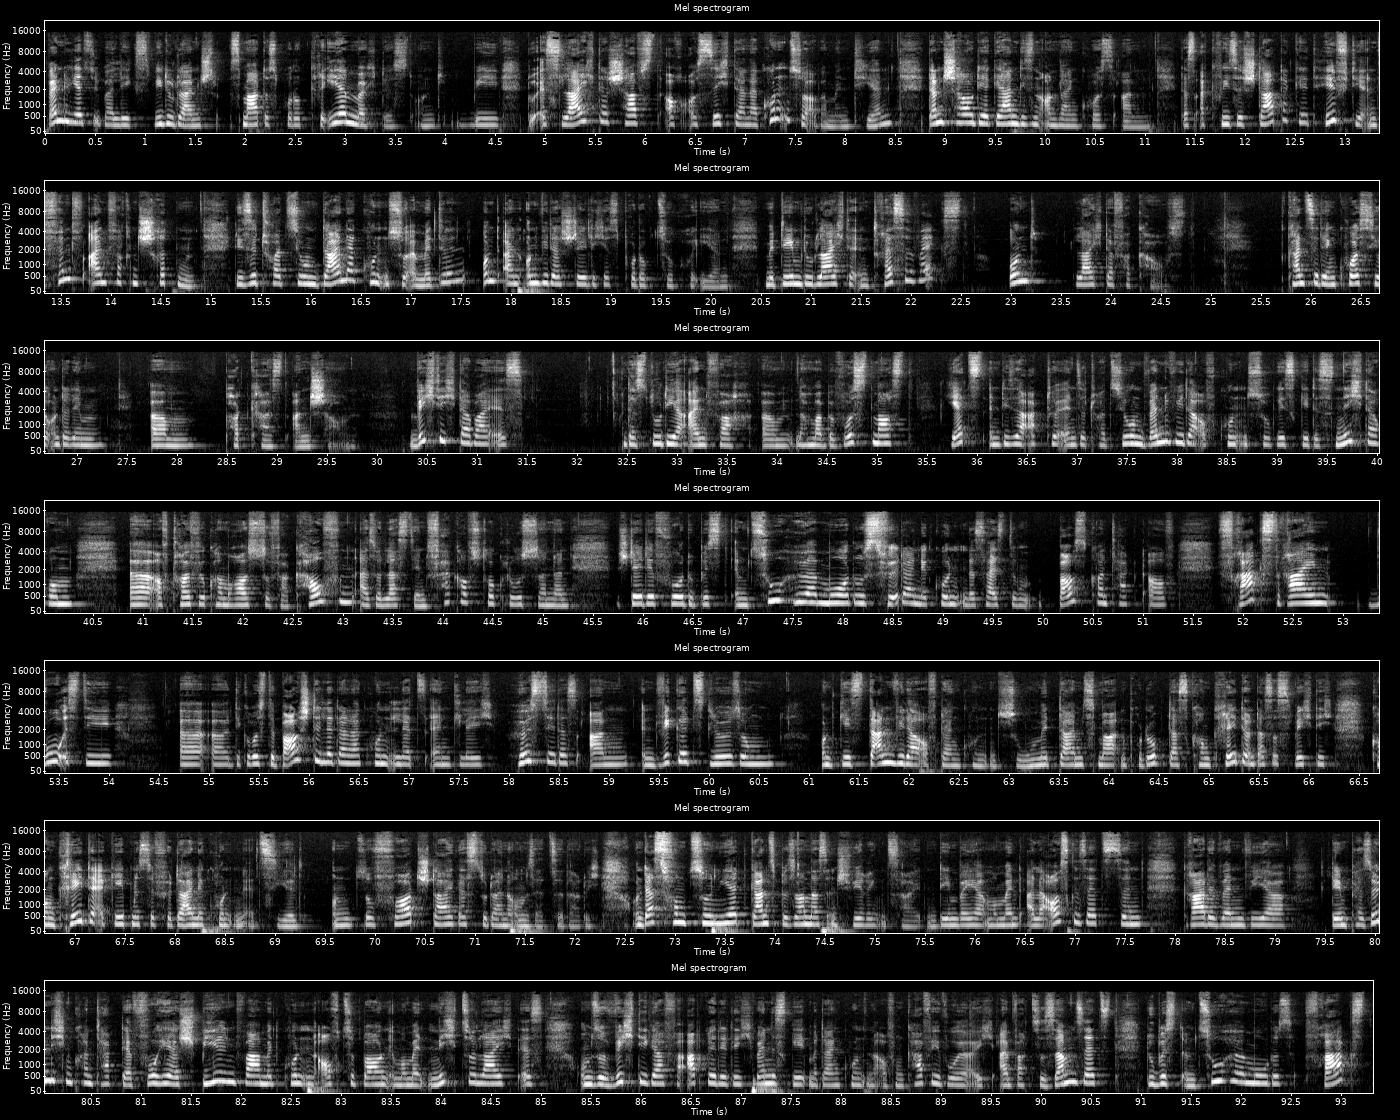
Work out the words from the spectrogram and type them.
Wenn du jetzt überlegst, wie du dein smartes Produkt kreieren möchtest und wie du es leichter schaffst, auch aus Sicht deiner Kunden zu argumentieren, dann schau dir gern diesen Online-Kurs an. Das Akquise Starter Kit hilft dir in fünf einfachen Schritten, die Situation deiner Kunden zu ermitteln und ein unwiderstehliches Produkt zu kreieren, mit dem du leichter Interesse wächst und leichter verkaufst kannst du den Kurs hier unter dem ähm, Podcast anschauen. Wichtig dabei ist, dass du dir einfach ähm, nochmal bewusst machst, jetzt in dieser aktuellen Situation, wenn du wieder auf Kunden zugehst, geht es nicht darum, äh, auf Teufel komm raus zu verkaufen, also lass den Verkaufsdruck los, sondern stell dir vor, du bist im Zuhörmodus für deine Kunden. Das heißt, du baust Kontakt auf, fragst rein, wo ist die äh, äh, die größte Baustelle deiner Kunden letztendlich, hörst dir das an, entwickelst Lösungen und gehst dann wieder auf deinen Kunden zu mit deinem smarten Produkt, das konkrete, und das ist wichtig, konkrete Ergebnisse für deine Kunden erzielt. Und sofort steigerst du deine Umsätze dadurch. Und das funktioniert ganz besonders in schwierigen Zeiten, denen wir ja im Moment alle ausgesetzt sind, gerade wenn wir den persönlichen Kontakt, der vorher spielend war, mit Kunden aufzubauen, im Moment nicht so leicht ist. Umso wichtiger, verabrede dich, wenn es geht, mit deinen Kunden auf einen Kaffee, wo ihr euch einfach zusammensetzt. Du bist im Zuhörmodus, fragst,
